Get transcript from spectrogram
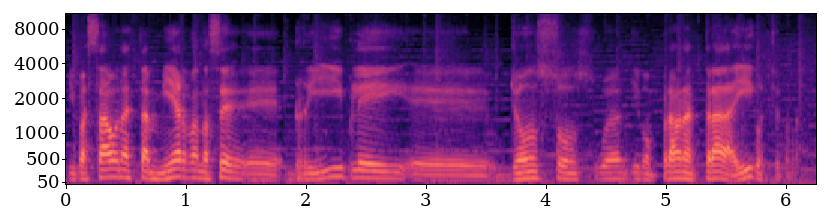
y pasaba una de estas mierdas, no sé, eh, Ripley, eh, Johnson's, weón, y compraba una entrada ahí, conchetumare.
